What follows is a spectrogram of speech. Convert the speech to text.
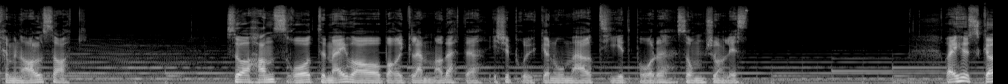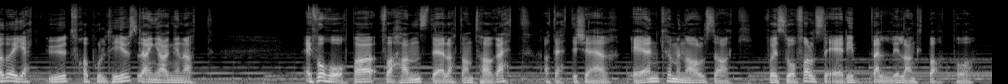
kriminalsak. Så hans råd til meg var å bare glemme dette, ikke bruke noe mer tid på det som journalist. Og Jeg husker da jeg gikk ut fra politihuset den gangen at jeg får håpe for hans del at han tar rett, at dette ikke her er en kriminalsak, for i så fall så er de veldig langt bakpå.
